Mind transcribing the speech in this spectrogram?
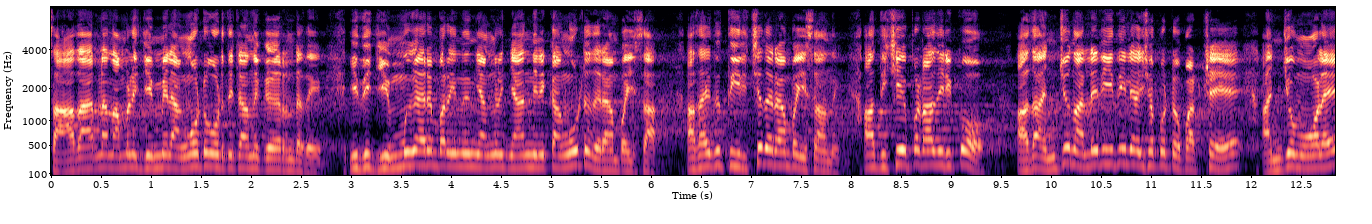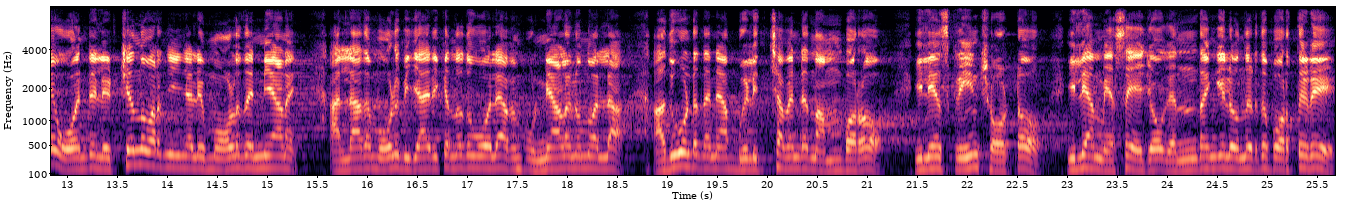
സാധാരണ നമ്മൾ ജിമ്മിൽ അങ്ങോട്ട് കൊടുത്തിട്ടാണ് കയറേണ്ടത് ഇത് ജിമ്മുകാരൻ പറയുന്നത് ഞങ്ങൾ ഞാൻ നിനക്ക് അങ്ങോട്ട് തരാം പൈസ. അതായത് തിരിച്ചു തരാൻ പൈസ എന്ന്. അതിശയപ്പെടാതിരിക്കോ? അത് അഞ്ചു നല്ല രീതിയിൽ ആവശ്യപ്പെട്ടു പക്ഷേ അഞ്ചു മോളെ ഓന്റെ ലക്ഷ്യം എന്ന് പറഞ്ഞു കഴിഞ്ഞാൽ മോൾ തന്നെയാണ്. അല്ലാതെ മോൾ വിചാരിക്കുന്നത് പോലെ അവൻ പുണ്യാളനൊന്നുമല്ല. അതുകൊണ്ട് തന്നെ ആ വിളിച്ചവന്റെ നമ്പറോ ഇല്ലെങ്കിൽ സ്ക്രീൻഷോട്ടോ ഇല്ല മെസ്സേജോ എന്തെങ്കിലും ഒന്നെടുത്ത് പുറത്തിട്.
